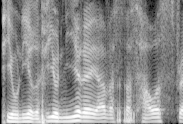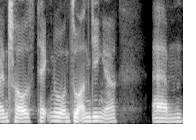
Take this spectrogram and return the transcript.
Pioniere. Pioniere, ja, was, was House, French House, Techno und so anging, ja. Ähm,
